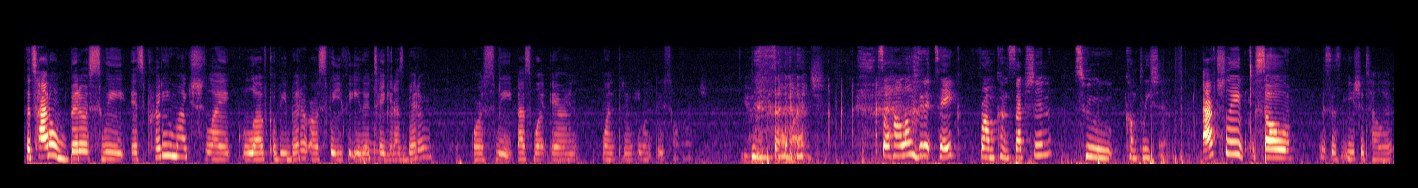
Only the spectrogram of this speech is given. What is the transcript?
The title Bittersweet is pretty much like love could be bitter or sweet. You could either take it as bitter or sweet. That's what Aaron went through. He went through so much. Yeah, so much. So how long did it take from conception to completion? Actually, so this is you should tell it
